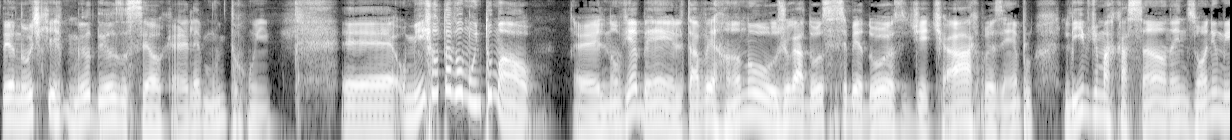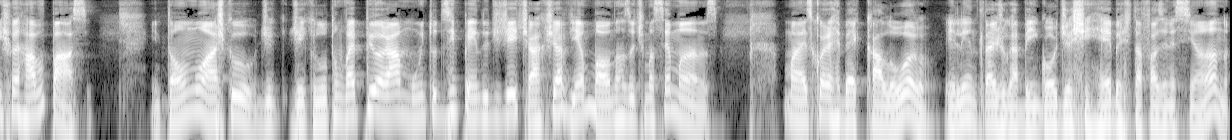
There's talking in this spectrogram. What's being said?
Denucci, que, meu Deus do céu, cara, ele é muito ruim. É, o Mitchell tava muito mal. É, ele não vinha bem, ele tava errando os jogadores recebedores, DJ Chark, por exemplo, livre de marcação, na endzone, e o Mitchell errava o passe. Então não acho que o Jake Luton vai piorar muito o desempenho do DJ Chark, que já vinha mal nas últimas semanas. Mas quarterback calouro, ele entrar e jogar bem igual o Justin Herbert está fazendo esse ano,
